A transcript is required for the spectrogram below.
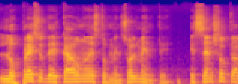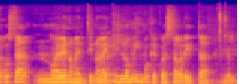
los precios de cada uno de estos mensualmente, Essential te va a costar 9.99, Nueve. que es lo mismo que cuesta ahorita El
